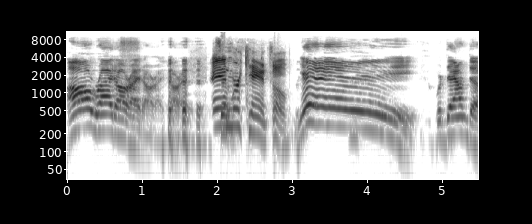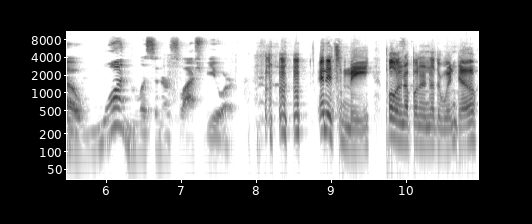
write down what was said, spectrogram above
All right, all right, all right, all right. and So- we're canceled. Yay! We're down to one listener slash viewer. and it's me pulling up on another window.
